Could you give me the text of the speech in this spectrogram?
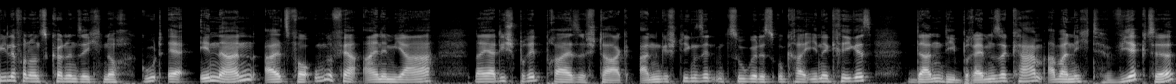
Viele von uns können sich noch gut erinnern, als vor ungefähr einem Jahr, naja, die Spritpreise stark angestiegen sind im Zuge des Ukraine-Krieges, dann die Bremse kam, aber nicht wirkte.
